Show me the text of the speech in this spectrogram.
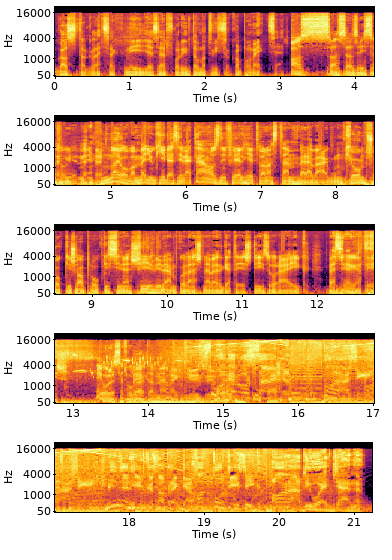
gazdag leszek, 4000 forintomat visszakapom egyszer. Az, az, az vissza fog jönni. Na jó van, megyünk hírezni, reklámozni, fél hét van, aztán belevágunk, jó? Sok kis apró kis színes sír, vidámkodás, nevetgetés, 10 óráig beszélgetés. Jól összefoglaltam, nem? Meggyőző. Magyarország! Balázsék! Balázsék! Minden hétköznap reggel 6-tól 10-ig a Rádió Egyen.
